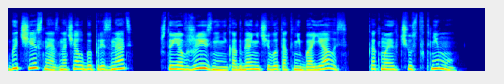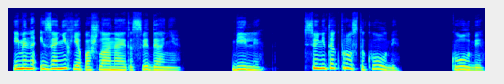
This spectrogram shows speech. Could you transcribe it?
Быть честной означало бы признать, что я в жизни никогда ничего так не боялась, как моих чувств к нему. Именно из-за них я пошла на это свидание. Билли, все не так просто, Колби. Колби.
